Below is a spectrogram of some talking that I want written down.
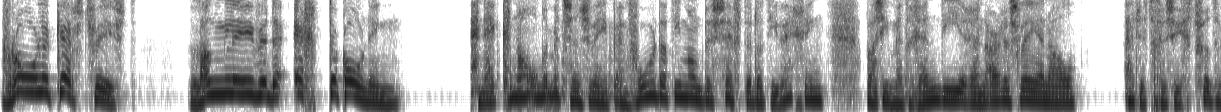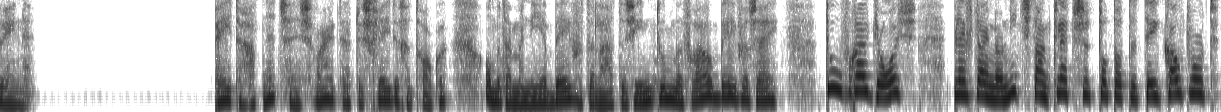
vrolijk kerstfeest, lang leven de echte koning. En hij knalde met zijn zweep, en voordat iemand besefte dat hij wegging, was hij met rendieren en arreslee en al uit het gezicht verdwenen. Peter had net zijn zwaard uit de schede getrokken om het aan meneer Bever te laten zien, toen mevrouw Bever zei: Toe, vooruit, jongens, blijf daar nou niet staan kletsen totdat de thee koud wordt.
